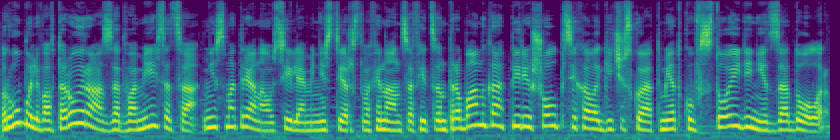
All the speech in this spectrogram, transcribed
Рубль во второй раз за два месяца, несмотря на усилия Министерства финансов и Центробанка, перешел психологическую отметку в 100 единиц за доллар.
